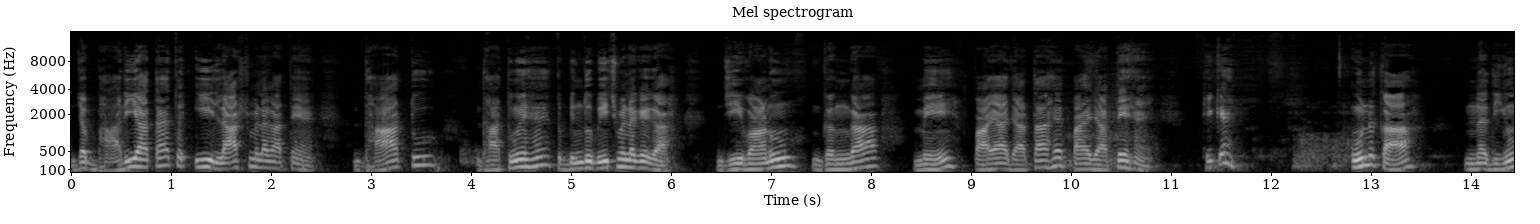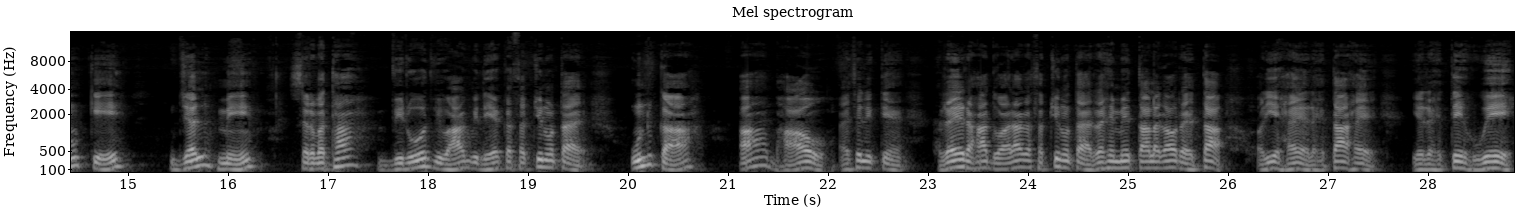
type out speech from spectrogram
जब भारी आता है तो ई लास्ट में लगाते हैं। धातु, धातुएँ हैं तो बिंदु बीच में लगेगा। जीवाणु, गंगा में पाया जाता है, पाए जाते हैं, ठीक है? उनका नदियों के जल में सर्वथा विरोध विभाग विधेयक का सचिन होता है। उनका अभाव, ऐसे लिखते हैं, रह रहा द्वारा का सचिन होता है। रह में ता लगाओ, रहता, और ये है, रहता है, ये रहते हुए,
